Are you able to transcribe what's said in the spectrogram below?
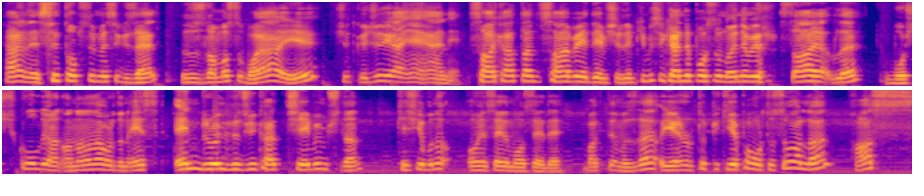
Her neyse top sürmesi güzel. Hızlanması bayağı iyi. Şut gücü yani. yani. Sağ kanattan sağ beye devşirdim. Kimisi kendi pozisyonunda oynamıyor. Sağ ayaklı. Boşluk oldu yani. Anana vurdun. En, en rolü düzgün kart şey buymuş lan. Keşke bunu oynasaydım olsaydı. Baktığımızda yerin orta piki yapan ortası var lan. Has.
